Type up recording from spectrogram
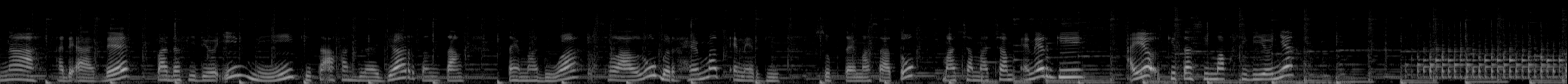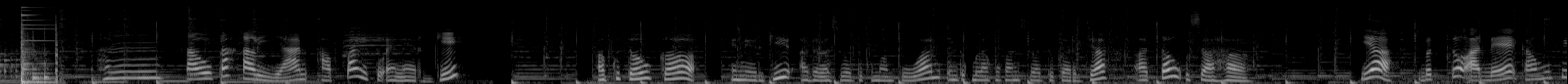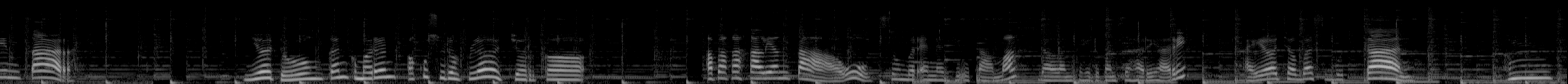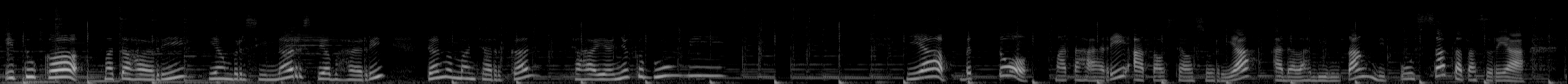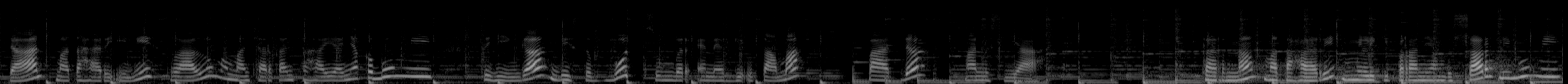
Nah, adik-adik, pada video ini kita akan belajar tentang tema 2 selalu berhemat energi. Subtema 1 macam-macam energi. Ayo kita simak videonya. Hmm, tahukah kalian apa itu energi? Aku tahu, Kak. Energi adalah suatu kemampuan untuk melakukan suatu kerja atau usaha. Ya, betul, Adek. Kamu pintar. Iya dong, kan kemarin aku sudah belajar, Kak. Apakah kalian tahu sumber energi utama dalam kehidupan sehari-hari? Ayo coba sebutkan. Hmm, itu kak, matahari yang bersinar setiap hari dan memancarkan cahayanya ke bumi. Yap, betul. Matahari atau sel surya adalah bintang di pusat tata surya. Dan matahari ini selalu memancarkan cahayanya ke bumi sehingga disebut sumber energi utama pada manusia karena matahari memiliki peran yang besar di bumi.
